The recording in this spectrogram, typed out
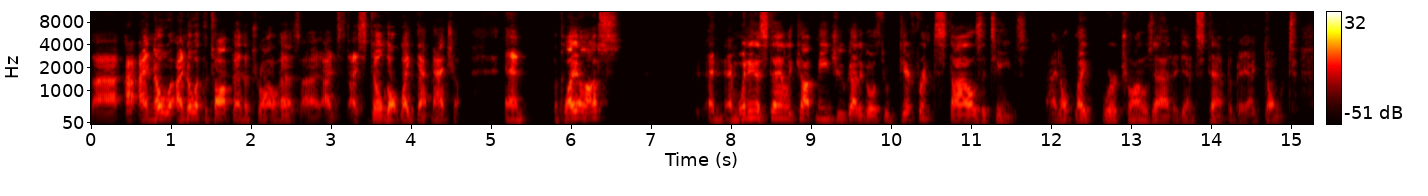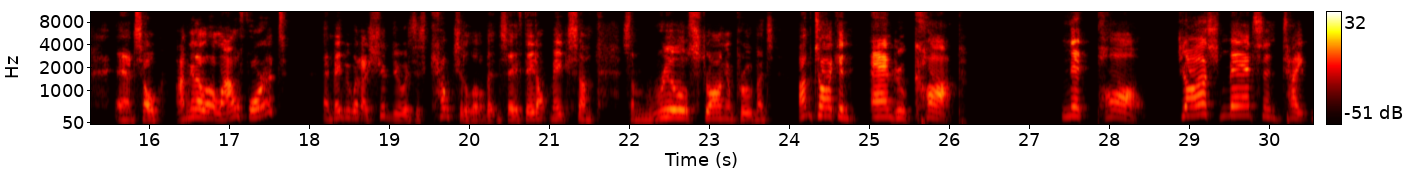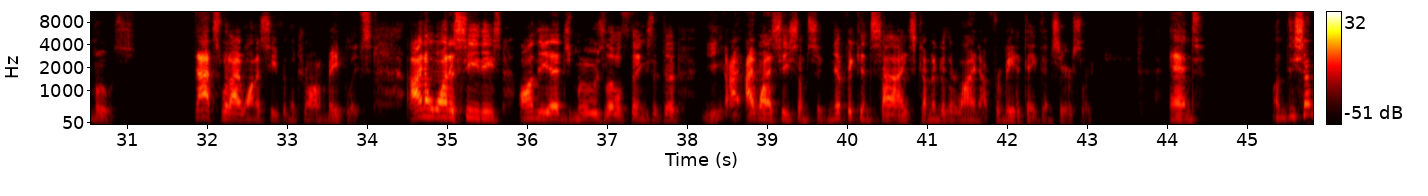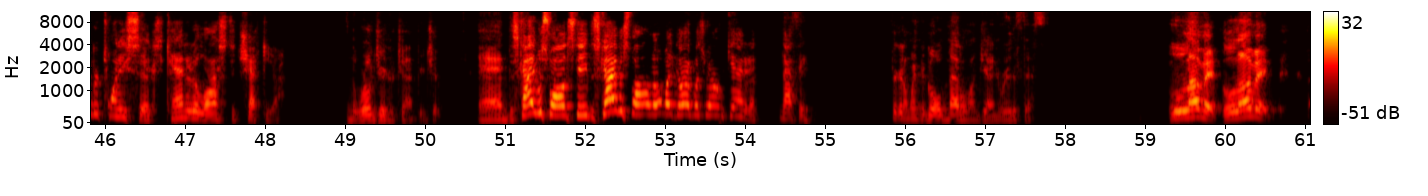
Uh, I, I, know I know what the top end of Toronto has. I, I I still don't like that matchup, and the playoffs and and winning a Stanley Cup means you got to go through different styles of teams. I don't like where Toronto's at against Tampa Bay. I don't, and so I'm going to allow for it. And maybe what I should do is just couch it a little bit and say if they don't make some some real strong improvements, I'm talking Andrew Copp, Nick Paul, Josh Manson type moves. That's what I want to see from the Toronto Maple Leafs. I don't want to see these on the edge moves, little things that the I, I want to see some significant size come into their lineup for me to take them seriously. And on December 26th, Canada lost to Czechia in the World Junior Championship. And the sky was falling, Steve. The sky was falling. Oh my God, what's wrong with Canada? Nothing. They're going to win the gold medal on January the 5th. Love it. Love it.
